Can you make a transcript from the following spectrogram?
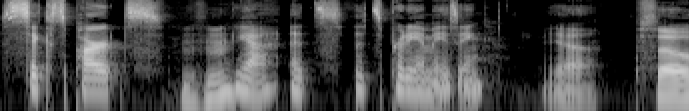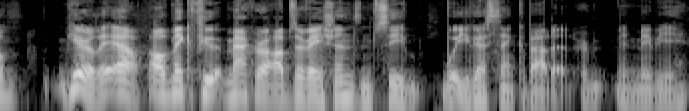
six parts. Mm-hmm. Yeah, it's it's pretty amazing. Yeah. So here, yeah, I'll make a few macro observations and see what you guys think about it, or maybe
